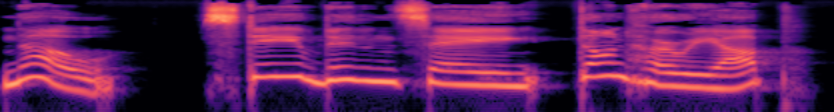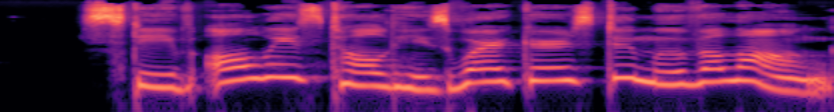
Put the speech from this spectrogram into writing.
No, Steve didn't say, don't hurry up. Steve always told his workers to move along.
